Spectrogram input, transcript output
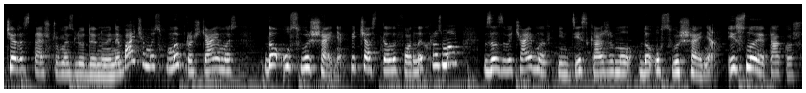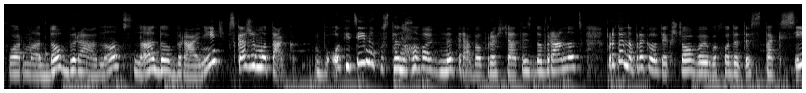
Через те, що ми з людиною не бачимось, ми прощаємось до усвишення. Під час телефонних розмов зазвичай ми в кінці скажемо до усвишення. Існує також форма добраноц на добраніч. Скажімо так, в офіційних установах не треба прощатись добраноц. Проте, наприклад, якщо ви виходите з таксі,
